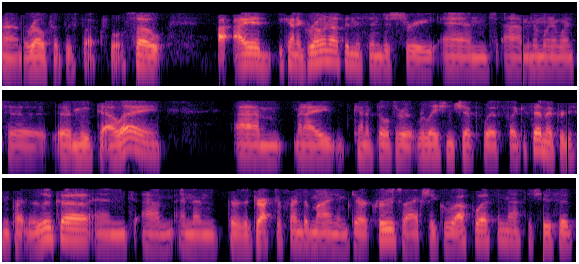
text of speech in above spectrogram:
um, relatively flexible. So I I had kind of grown up in this industry, and um, and then when I went to uh, move to LA, um, and I kind of built a relationship with, like I said, my producing partner Luca, and um, and then there was a director friend of mine named Derek Cruz, who I actually grew up with in Massachusetts.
